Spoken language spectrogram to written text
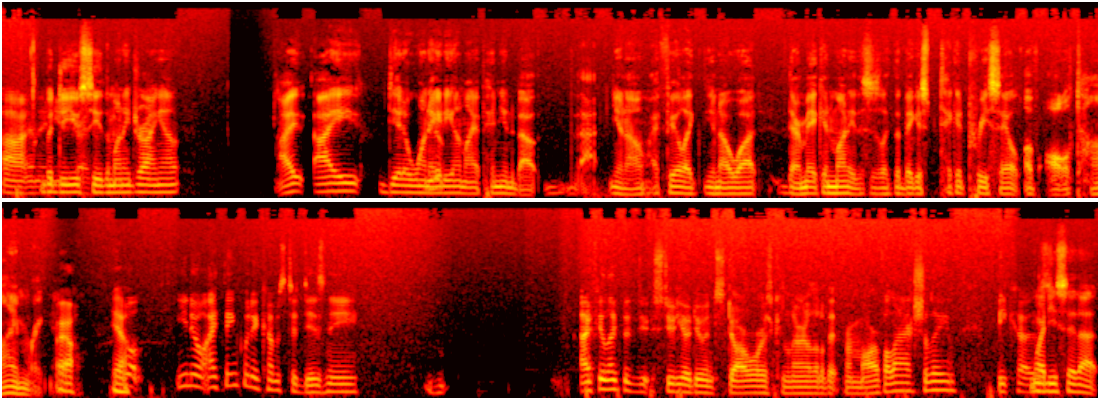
Uh, and then But do you see the money drying out? I I did a 180 on my opinion about that. You know, I feel like you know what they're making money. This is like the biggest ticket pre-sale of all time right now. Yeah. Yeah. Well, you know, I think when it comes to Disney, I feel like the studio doing Star Wars can learn a little bit from Marvel, actually, because Why do you say that?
